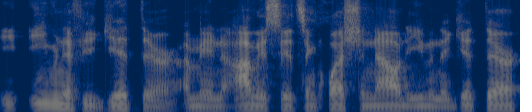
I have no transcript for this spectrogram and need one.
E- even if you get there, I mean, obviously it's in question now to even to get there.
